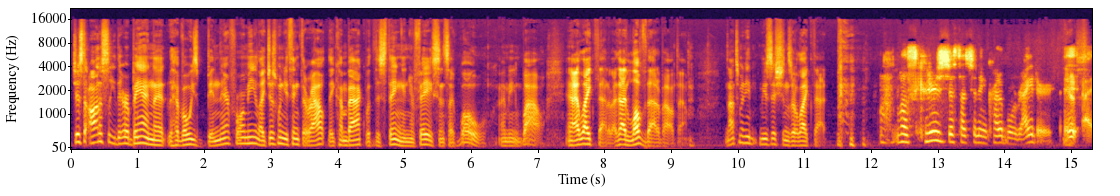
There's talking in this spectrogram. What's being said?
just honestly, they're a band that have always been there for me. Like just when you think they're out, they come back with this thing in your face, and it's like, whoa! I mean, wow! And I like that. I I love that about them. Not too many musicians are like that. Well, Scooter's just such an incredible writer. Yes. It, I,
